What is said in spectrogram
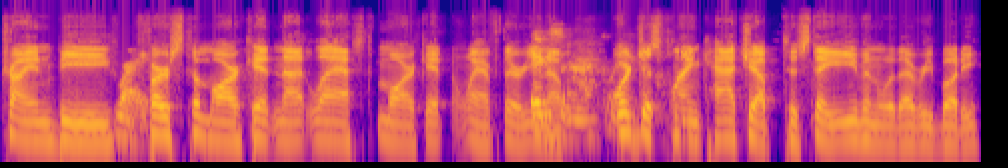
try and be right. first to market, not last market after you exactly. know we're just playing catch up to stay even with everybody.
